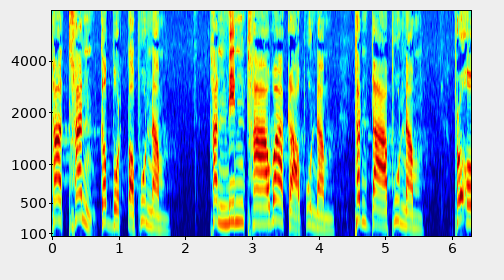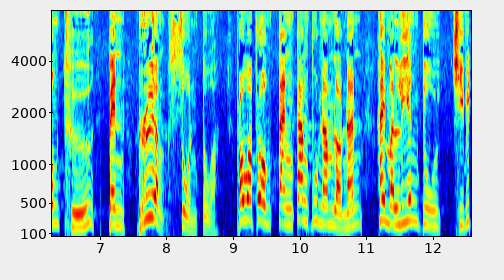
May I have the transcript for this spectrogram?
ถ้าท่านกบฏต่อผู้นำท่านนินทาว่ากล่าวผู้นำท่านด่าผู้นำพระองค์ถือเป็นเรื่องส่วนตัว เพราะว่าพระองค์แต่งตั้งผู้นำเหล่านั้น ให้มาเลี้ยงดูชีวิต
